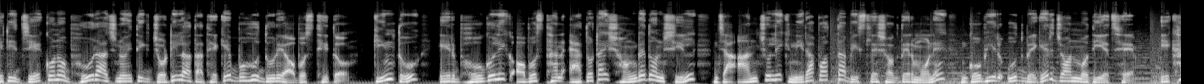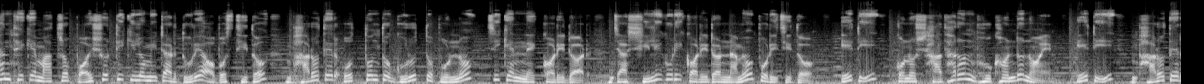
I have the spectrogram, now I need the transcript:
এটি যে কোনো ভূ রাজনৈতিক জটিলতা থেকে বহু দূরে অবস্থিত। কিন্তু এর ভৌগোলিক অবস্থান এতটাই সংবেদনশীল যা আঞ্চলিক নিরাপত্তা বিশ্লেষকদের মনে গভীর উদ্বেগের জন্ম দিয়েছে। এখান থেকে মাত্র পঁয়ষট্টি কিলোমিটার দূরে অবস্থিত ভারতের অত্যন্ত গুরুত্বপূর্ণ চিকেন নেক করিডর, যা শিলিগুড়ি করিডর নামেও পরিচিত। এটি কোনো সাধারণ ভূখণ্ড নয়। এটি ভারতের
